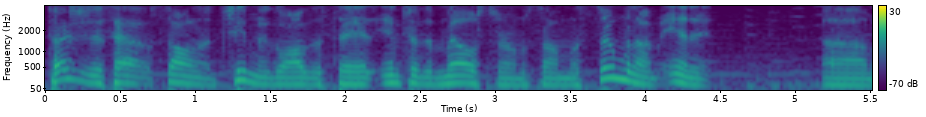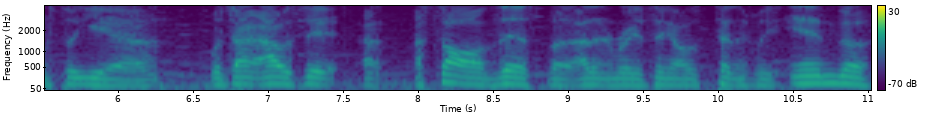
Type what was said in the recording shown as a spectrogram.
Texas just had, saw an achievement go off that said enter the maelstrom, so I'm assuming I'm in it. Um, so yeah, which I obviously I, I saw this, but I didn't really think I was technically in the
